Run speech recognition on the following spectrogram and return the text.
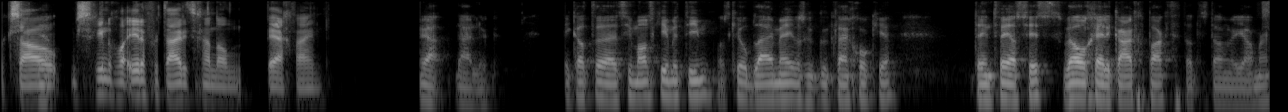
Ik zou Ja. misschien nog wel eerder voor Tadic gaan dan Bergwijn. Ja, duidelijk. Ik had eh Simanski in mijn team. Was ik heel blij mee. Was ook een klein gokje. Meteen twee assists. Wel een gele kaart gepakt. Dat is dan weer jammer.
